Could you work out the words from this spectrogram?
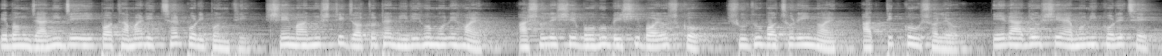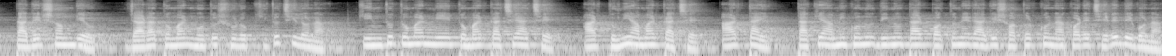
এবং জানি যে এই পথ আমার ইচ্ছার পরিপন্থী। সে মানুষটি যতটা নিরীহ মনে হয়, আসলে সে বহু বেশি বয়স্ক, শুধু বছরেই নয়, আত্মিক কৌশলেও। এর আগেও সে এমনই করেছে, তাদের সঙ্গেও, যারা তোমার মতো সুরক্ষিত ছিল না। কিন্তু তোমার মেয়ে তোমার কাছে আছে, আর তুমি আমার কাছে। আর তাই, তাকে আমি কোনো দিনও তার পতনের আগে সতর্ক না করে ছেড়ে দেব না।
